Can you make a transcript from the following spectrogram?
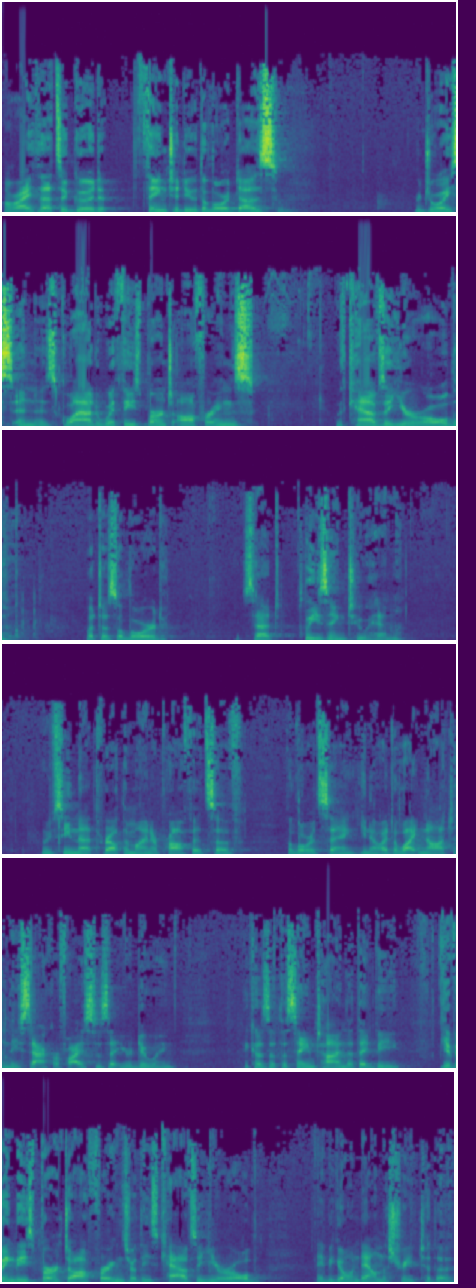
All right, that's a good thing to do. The Lord does rejoice and is glad with these burnt offerings, with calves a year old, what does the Lord, is that pleasing to him? We've seen that throughout the minor prophets of the Lord saying, you know, I delight not in these sacrifices that you're doing. Because at the same time that they'd be giving these burnt offerings or these calves a year old, they'd going down the street to the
